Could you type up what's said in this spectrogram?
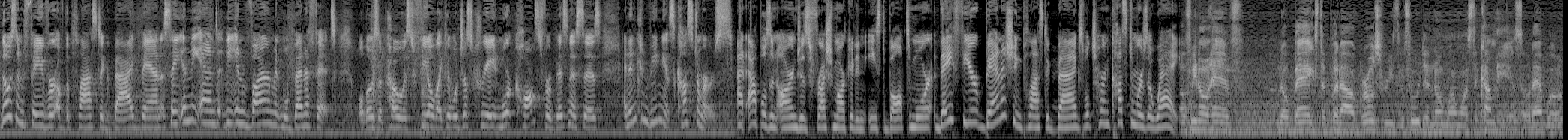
Those in favor of the plastic bag ban say in the end the environment will benefit, while those opposed feel like it will just create more costs for businesses and inconvenience customers. At Apples and Oranges Fresh Market in East Baltimore, they fear banishing plastic bags will turn customers away. If we don't have no bags to put our groceries and food, then no one wants to come here. So that will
